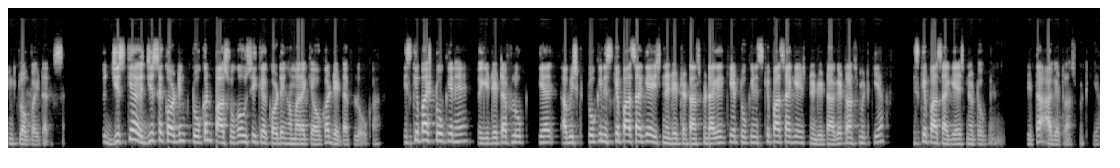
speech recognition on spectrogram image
in clock by direction तो जिसके जिस अकॉर्डिंग टोकन पास होगा, उसी के अकॉर्डिंग हमारा क्या होगा? डेटा फ्लो होगा। इसके पास टोकन है तो ये डेटा फ्लो किया, अब इस टोकन इसके पास आ गया, इसने डेटा ट्रांसमिट आगे किया, टोकन इसके पास आ गया, इसने डेटा आगे ट्रांसमिट किया, इसके पास आ गया, इसने टोकन डेटा आगे ट्रांसमिट किया।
